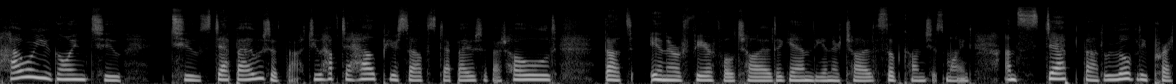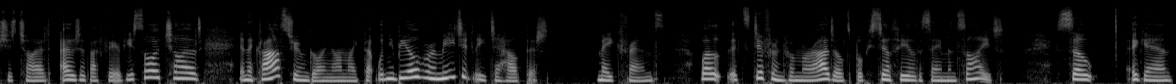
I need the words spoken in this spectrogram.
how are you going to to step out of that? You have to help yourself step out of that hold that inner fearful child, again, the inner child, the subconscious mind, and step that lovely, precious child out of that fear. If you saw a child in a classroom going on like that, wouldn't you be over immediately to help it make friends? Well, it's different when we're adults, but we still feel the same inside. So, again,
